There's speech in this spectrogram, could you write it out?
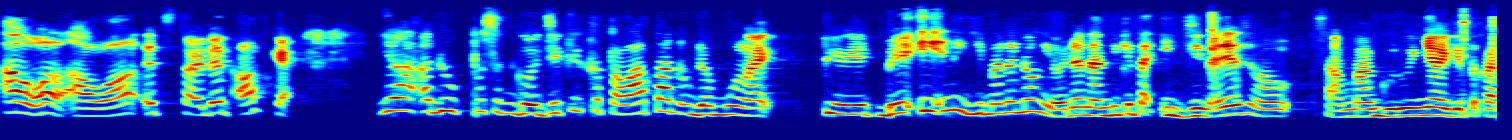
awal-awal it started off kayak, ya aduh pesen gojeknya ketelatan udah mulai period BI ini gimana dong ya udah nanti kita izin aja sama sama gurunya gitu kan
